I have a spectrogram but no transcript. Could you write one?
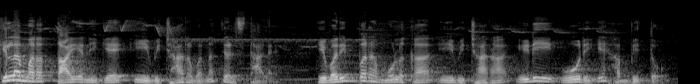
ಕಿಲಮರ ತಾಯನಿಗೆ ಈ ವಿಚಾರವನ್ನು ತಿಳಿಸ್ತಾಳೆ. ಇವರಿಬ್ಬರ ಮೂಲಕ ಈ ವಿಚಾರ ಇಡೀ ಊರಿಗೆ ಹಬ್ಬಿತ್ತು.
